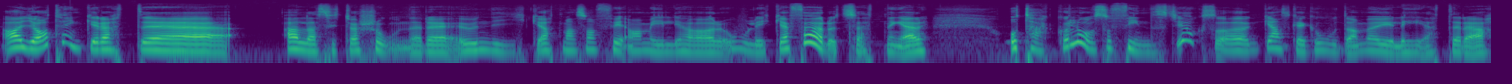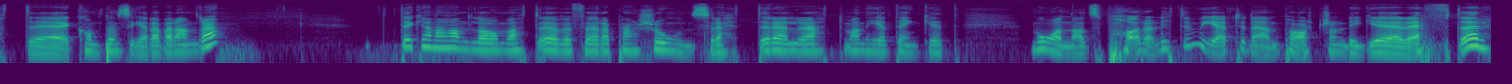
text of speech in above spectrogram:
Ja, jag tänker att eh, alla situationer är unika, att man som familj har olika förutsättningar. Och tack och lov så finns det också ganska goda möjligheter att eh, kompensera varandra. Det kan handla om att överföra pensionsrätter eller att man helt enkelt månadssparar lite mer till den part som ligger efter.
